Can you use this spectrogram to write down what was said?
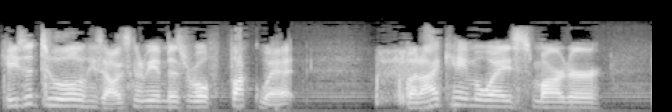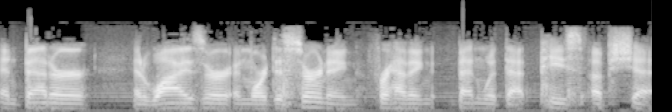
He's a tool, he's always going to be a miserable fuckwit, but I came away smarter and better and wiser and more discerning for having been with that piece of shit.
